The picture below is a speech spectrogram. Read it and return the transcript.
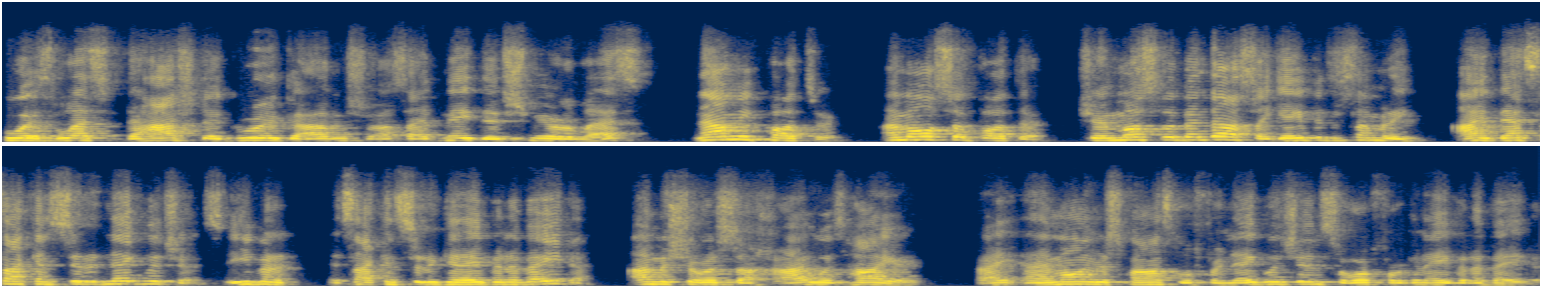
who has less the hashta grua I've made the Shmira less, Nami Potter. I'm also Potter. Shemusla ben Das. I gave it to somebody. I that's not considered negligence. Even it's not considered Ganei ben Aveda. I'm a Shorasach. I was hired, right? And I'm only responsible for negligence or for Ganei ben Aveda.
